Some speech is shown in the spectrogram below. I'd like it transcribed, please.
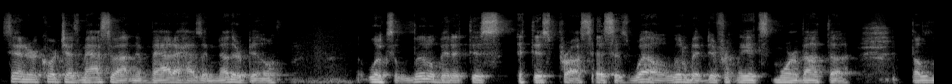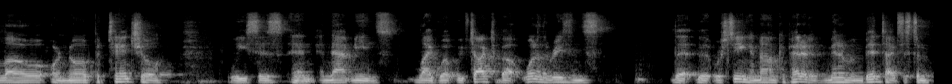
Senator Cortez Masto out in Nevada has another bill looks a little bit at this at this process as well, a little bit differently. It's more about the the low or no potential leases, and and that means like what we've talked about. One of the reasons that, that we're seeing a non-competitive minimum bid type system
